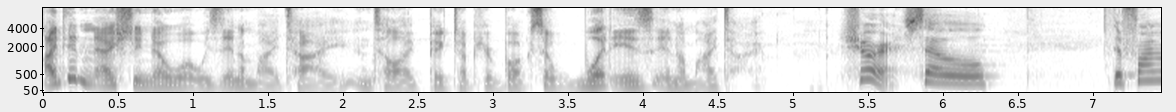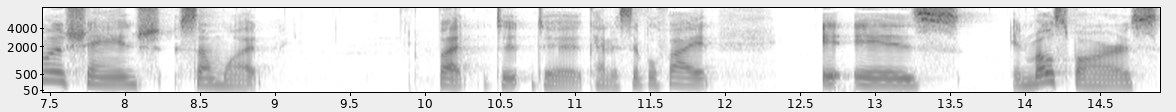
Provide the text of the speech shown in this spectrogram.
I didn't actually know what was in a mai tai until I picked up your book. So, what is in a mai tai? Sure. So, the formula changed somewhat, but to, to kind of simplify it, it is in most bars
